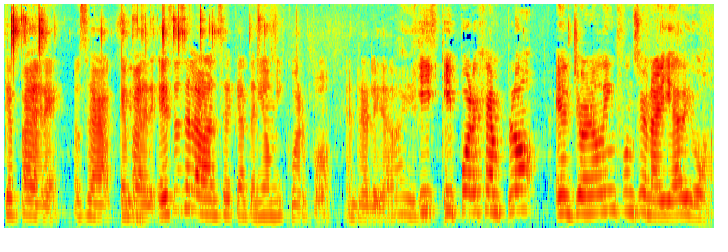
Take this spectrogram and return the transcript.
Qué padre. O sea, qué padre. Este es el avance que ha tenido mi cuerpo, en realidad. Ay, Y, y por ejemplo, el journaling funcionaría, digo,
